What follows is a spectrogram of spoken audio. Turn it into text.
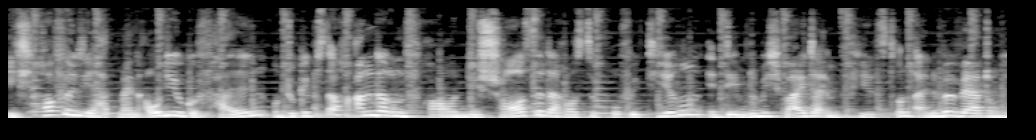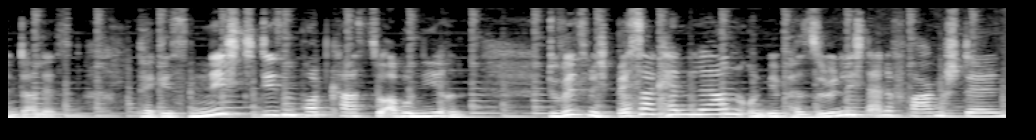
Ich hoffe, dir hat mein Audio gefallen und du gibst auch anderen Frauen die Chance, daraus zu profitieren, indem du mich weiterempfiehlst und eine Bewertung hinterlässt. Vergiss nicht, diesen Podcast zu abonnieren. Du willst mich besser kennenlernen und mir persönlich deine Fragen stellen?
